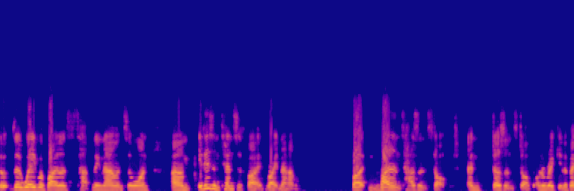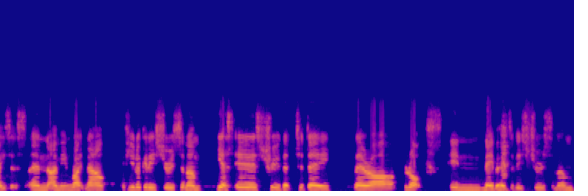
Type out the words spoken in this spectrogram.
the, the wave of violence that's happening now and so on. Um, it is intensified right now, but violence hasn't stopped and doesn't stop on a regular basis. And I mean, right now, if you look at East Jerusalem, yes, it is true that today there are blocks in neighborhoods of East Jerusalem.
